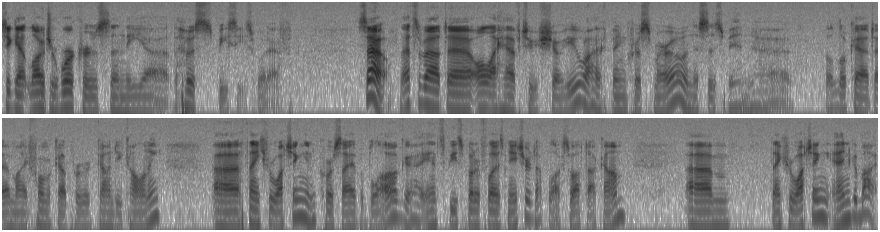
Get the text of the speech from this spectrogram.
to get larger workers than the uh, the host species would have. So that's about uh, all I have to show you. I've been Chris Murrow, and this has been a look at my Formica Gandhi colony. Uh, thanks for watching, and of course I have a blog, uh, antspeecebutterfliesnature.blogspot.com. Um, thanks for watching, and goodbye.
